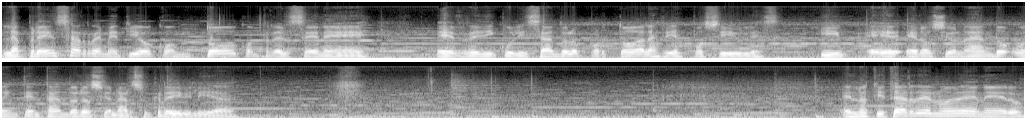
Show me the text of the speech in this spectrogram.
La prensa remetió con todo contra el CNE, eh, ridiculizándolo por todas las vías posibles y eh, erosionando o intentando erosionar su credibilidad. El notitar del 9 de enero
